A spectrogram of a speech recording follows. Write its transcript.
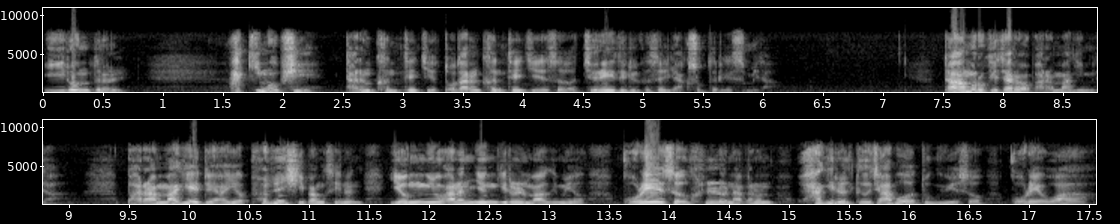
이론들을 아낌없이 다른 컨텐츠 또 다른 컨텐츠에서 전해드릴 것을 약속드리겠습니다. 다음으로 계자료와 바람막이입니다. 바람막이에 대하여 표준시방서에는 역류하는 연기를 막으며 고래에서 흘러나가는 화기를 더 잡아두기 위해서 고래와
